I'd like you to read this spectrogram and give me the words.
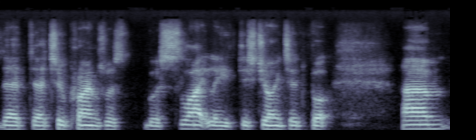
their, their, two primes was were slightly disjointed, but um,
